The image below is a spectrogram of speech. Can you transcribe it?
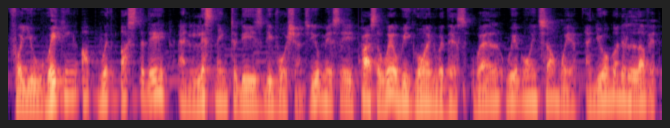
for you waking up with us today and listening to these devotions. You may say, Pastor, where are we going with this? Well, we're going somewhere and you're going to love it.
